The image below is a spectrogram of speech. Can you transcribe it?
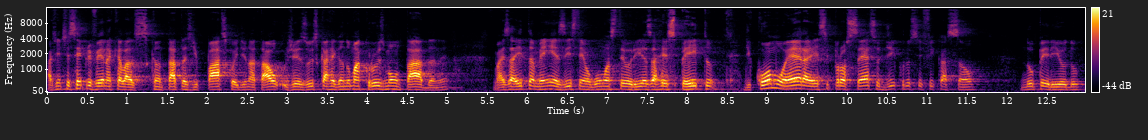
a gente sempre vê naquelas cantatas de Páscoa e de Natal, Jesus carregando uma cruz montada, né? Mas aí também existem algumas teorias a respeito de como era esse processo de crucificação no período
